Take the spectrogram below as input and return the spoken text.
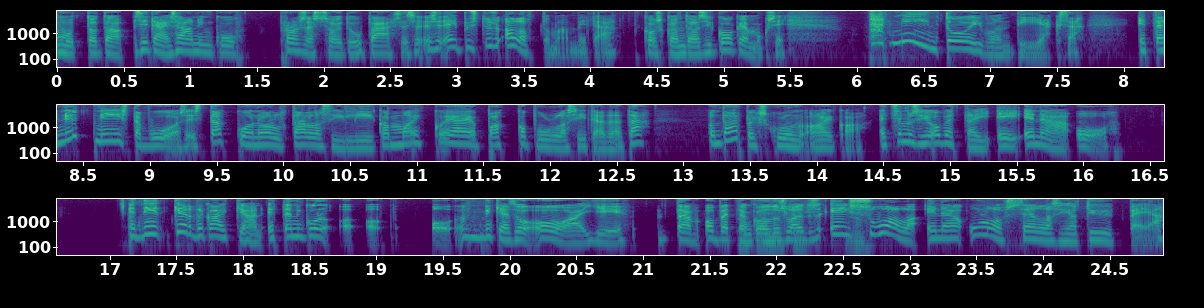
Mutta tota, sitä ei saa niin kuin prosessoitua päässä. Se, se ei pysty aloittamaan mitään, koska on tosi kokemuksia. Mä niin toivon, tiiäksä, että nyt niistä vuosista, kun on ollut tällaisia liikamaikkoja ja pakkopulla sitä tätä, on tarpeeksi kulunut aikaa, että semmoisia opettajia ei enää ole. Että niin kerta kaikkiaan, että niin kuin, o, o, mikä se on OAJ, tämä opettajan koulutuslaitos ei joo. suolla enää ulos sellaisia tyyppejä,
